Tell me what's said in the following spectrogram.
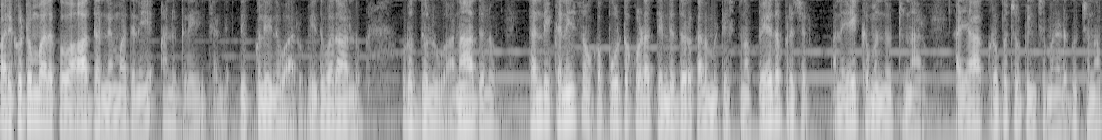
వారి కుటుంబాలకు ఆదరణమదిని అనుగ్రహించండి. దిక్కులేని వారు విధవరాలు వృద్ధులు అనాథలు తండ్రి కనీసం ఒక పూట కూడా తిండి దొరక అలమటిస్తున్న పేద ప్రజలు అనేక మంది ఉంటున్నారు. అయా కృప చూపించమని అడుగుచున్నాం.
